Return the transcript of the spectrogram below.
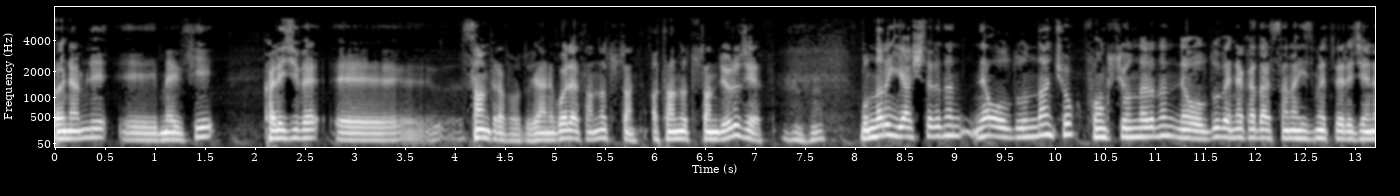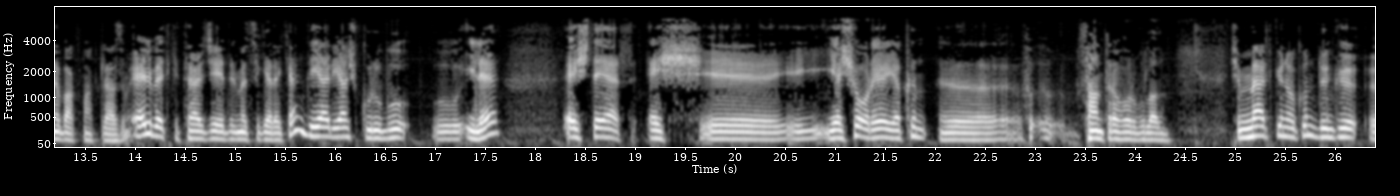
önemli e, mevki kaleci ve e, santrafordur. Yani gol atanla tutan, atanla tutan diyoruz ya. hep. Bunların yaşlarının ne olduğundan çok fonksiyonlarının ne olduğu ve ne kadar sana hizmet vereceğine bakmak lazım. Elbet ki tercih edilmesi gereken diğer yaş grubu ile eşdeğer, eş e, yaşı oraya yakın e, santrafor bulalım. Şimdi Mert Günok'un dünkü e,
